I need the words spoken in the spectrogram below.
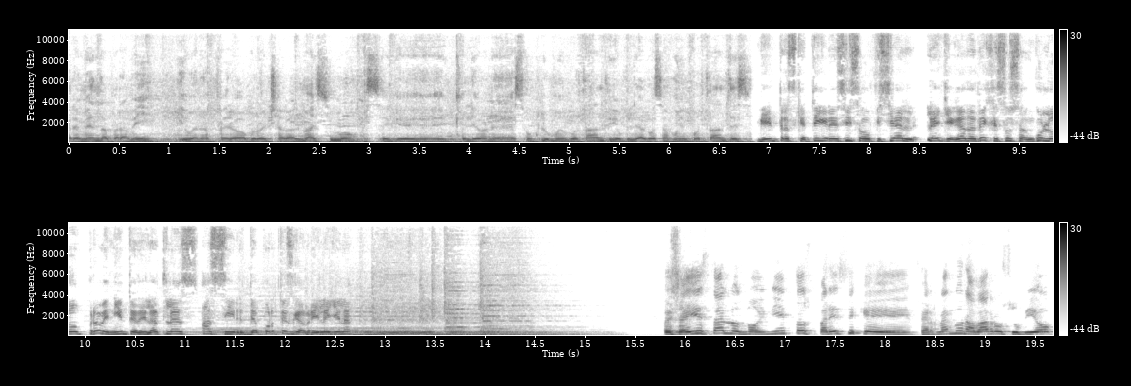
tremenda para mí y bueno, espero aprovecharlo al máximo. Sé que, que, León es un club muy importante, que pelea cosas muy importantes. Mientras que Tigres hizo oficial la llegada de Jesús Angulo, proveniente del Atlas, a Sir Deportes Gabriel Ayala. Pues ahí están los movimientos. Parece que Fernando Navarro subió,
